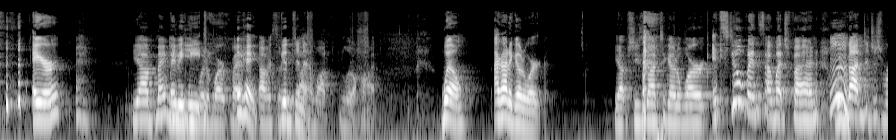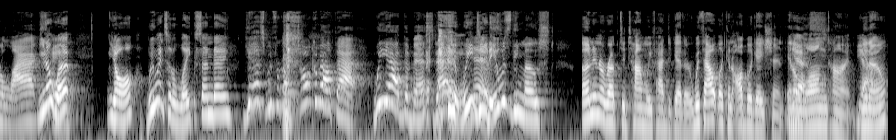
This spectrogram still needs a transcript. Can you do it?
Air. Yeah, maybe, Maybe heat, heat. would have worked, but Okay, obviously good to know. A, lot, a little hot. Well, I got to go to work. Yep, she's got to go to work. It's still been so much fun. We've gotten to just relax. Mm. You know what? Y'all, we went to the lake Sunday. Yes, we forgot to talk about that. We had the best day. we Yes. did. It was the most uninterrupted time we've had together without like an obligation in Yes. a long time, Yeah. you know?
